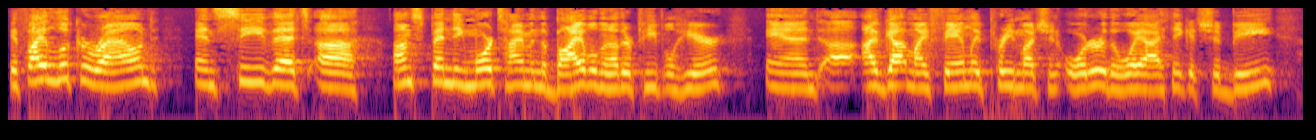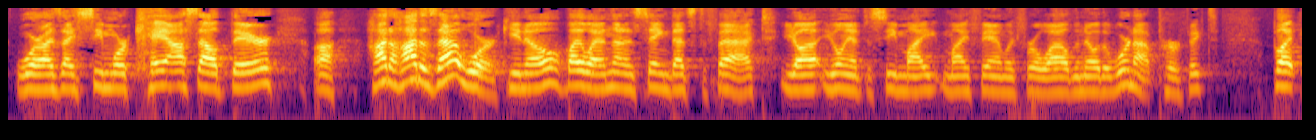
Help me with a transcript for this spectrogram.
if I look around and see that uh, I'm spending more time in the Bible than other people here, and uh, I've got my family pretty much in order the way I think it should be, whereas I see more chaos out there. Uh, how, do, how does that work, you know? By the way, I'm not saying that's the fact. You, know, you only have to see my, my family for a while to know that we're not perfect. But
